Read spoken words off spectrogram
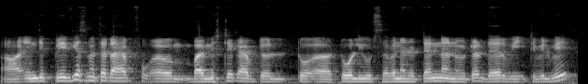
Uh, in the previous method i have um, by mistake i have told, to, uh, told you 710 nanometer. There we, it will be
